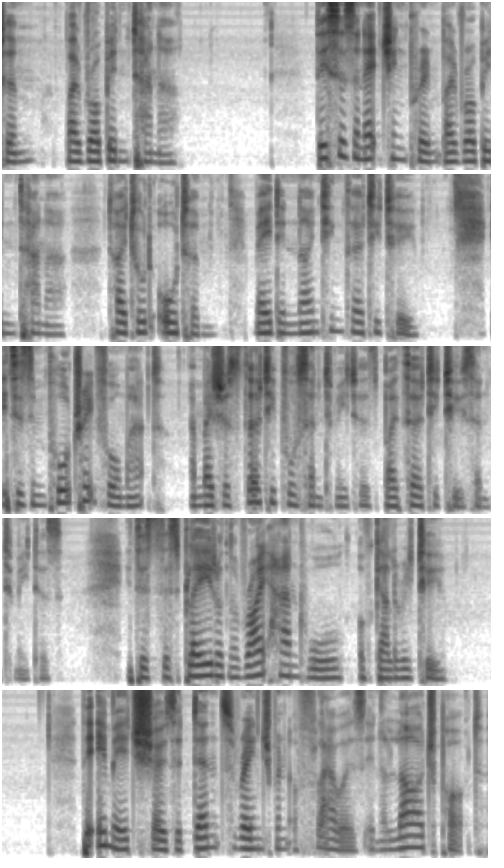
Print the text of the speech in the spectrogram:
Autumn by Robin Tanner. This is an etching print by Robin Tanner titled Autumn, made in 1932. It is in portrait format and measures 34 centimeters by 32 centimeters. It is displayed on the right hand wall of Gallery 2. The image shows a dense arrangement of flowers in a large pot,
